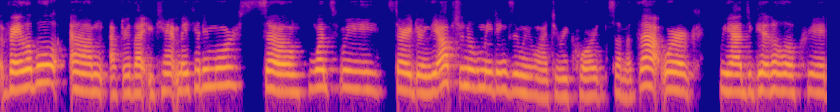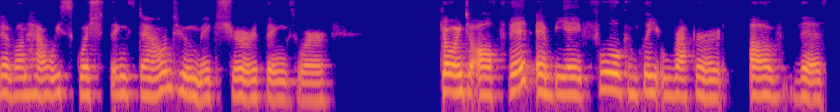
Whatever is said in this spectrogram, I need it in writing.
available. Um, after that, you can't make any more. So once we started doing the optional meetings and we wanted to record some of that work, we had to get a little creative on how we squished things down to make sure things were going to all fit and be a full, complete record of this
